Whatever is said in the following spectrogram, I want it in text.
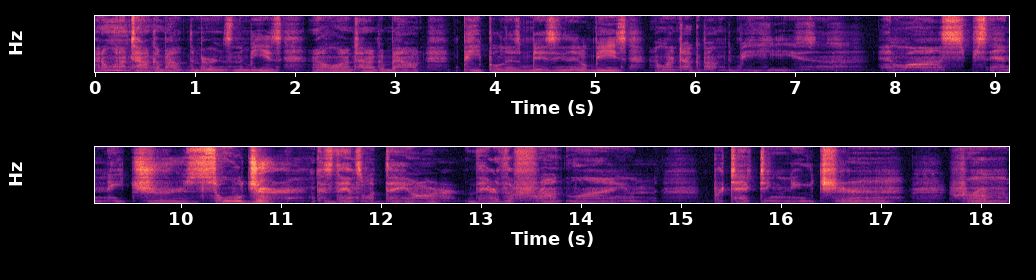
I don't want to talk about the birds and the bees. I don't want to talk about people as busy little bees. I want to talk about the bees and wasps and nature's soldier. Because that's what they are. They're the front line protecting nature from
